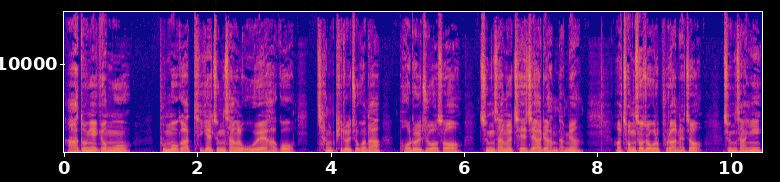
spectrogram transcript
아동의 경우 부모가 틱의 증상을 오해하고 창피를 주거나 벌을 주어서 증상을 제재하려 한다면 어, 정서적으로 불안해져 증상이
